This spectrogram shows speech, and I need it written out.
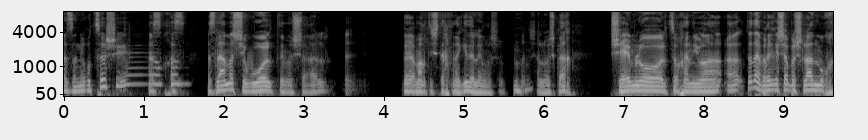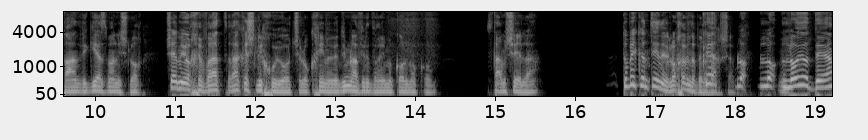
אז אני רוצה שיהיה אז- אוכל. אז- למה שוולט למשל, אה, ואמרתי שתכף נגיד עליהם משהו. שאני לא אשכח, שהם לא לצורך העניין, יהיו ה- אתה יודע, ברגע שהבשלן מוכן והגיע הזמן לשלוח, שהם יהיו חברת רק השליחויות שלוקחים, הם יודעים להעביר דברים מכל מקום. סתם שאלה. To be continued, לא חייבים לדבר על כן, זה עכשיו. לא, לא, לא יודע,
